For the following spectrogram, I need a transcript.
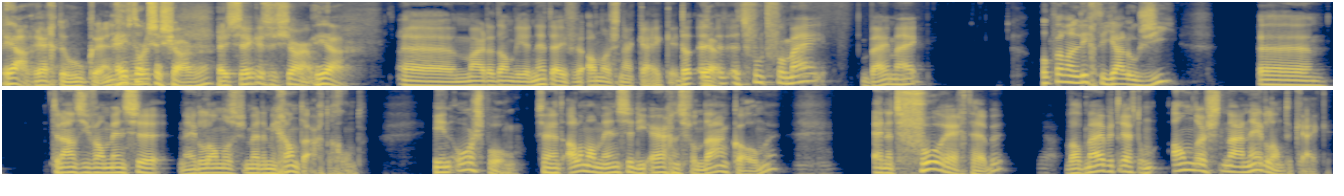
Ja. rechte hoeken. En Heeft ook zijn charme. Heeft zeker zijn charme. Ja, Eh, maar er dan weer net even anders naar kijken. Dat, Ja. het, het voedt voor mij, bij mij, ook wel een lichte jaloezie. eh, ten aanzien van mensen, Nederlanders met een migrantenachtergrond. In oorsprong zijn het allemaal mensen die ergens vandaan komen. En het voorrecht hebben, wat mij betreft, om anders naar Nederland te kijken.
